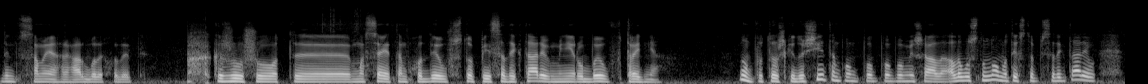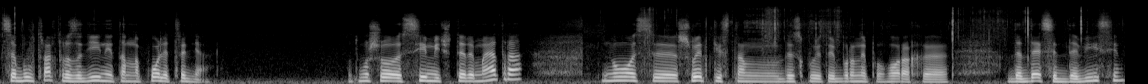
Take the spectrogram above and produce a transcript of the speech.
один той самий агрегат буде ходити. Кажу, що от е, Масей там ходив в 150 гектарів, мені робив в три дня. Ну, трошки дощі там пом- пом- пом- помішали, але в основному тих 150 гектарів це був трактор задійний там на полі три дня. Ну, Тому що 7,4 метра, ну ось е, швидкість там тої борони по горах е, Д10, Д8.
